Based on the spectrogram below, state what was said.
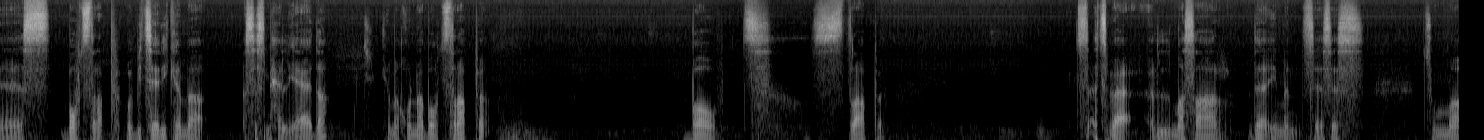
آه bootstrap وبالتالي كما استسمح الإعادة كما قلنا bootstrap bootstrap سأتبع المسار دائما CSS ثم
